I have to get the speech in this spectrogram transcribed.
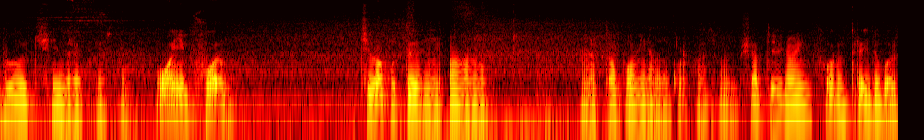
bă, cine dracu asta? O, inform. Ceva cu T, nu? A, nu. Arătăm pe mine am încurcat. 79 inform, 3 de bol,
